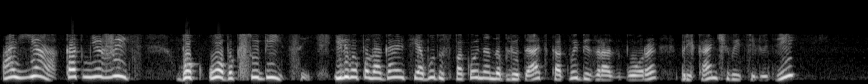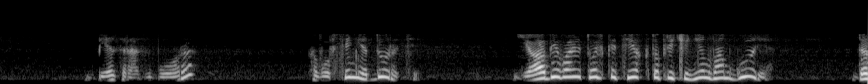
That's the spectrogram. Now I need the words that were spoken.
«А я! Как мне жить бок о бок с убийцей? Или вы полагаете, я буду спокойно наблюдать, как вы без разбора приканчиваете людей?» «Без разбора?» «Вовсе нет, Дороти. Я убиваю только тех, кто причинил вам горе». «Да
